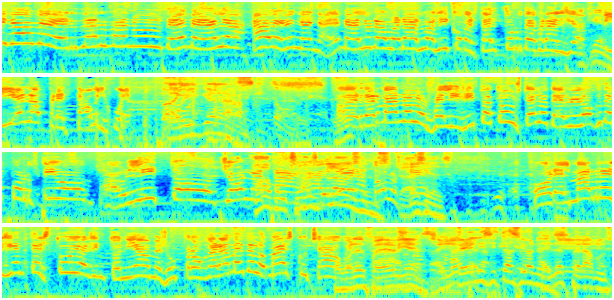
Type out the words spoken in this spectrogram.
Oiga, verdad, hermano, déjeme darle a, a ver, venga, venga, déjeme darle un abrazo así como está el Tour de Francia. Bien apretado, hijo de- Oiga. La verdad, hermano, los felicito a todos ustedes, los de Blog Deportivo, Pablito, Jonathan, Ah, muchas Javier, a todos los Gracias. que por el más reciente estudio de Sintonía, hombre, su programa es de los más escuchados. ¿Cómo güey. les fue bien? Lo- Felicitaciones. Ahí lo esperamos.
